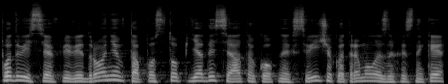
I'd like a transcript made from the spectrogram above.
По 200 FPV-дронів та по 150 окопних свічок отримали захисники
